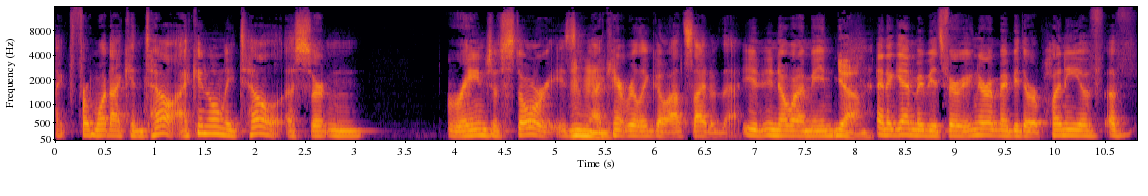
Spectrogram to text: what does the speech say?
like, from what I can tell, I can only tell a certain range of stories. I can't really go outside of that. You, you know what I mean? Mm-hmm. Yeah. And again, maybe it's very ignorant. Maybe there are plenty of, of,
